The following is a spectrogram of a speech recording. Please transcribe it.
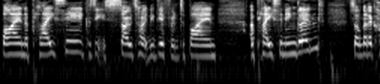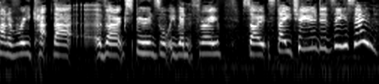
buying a place here because it is so totally different to buying a place in England. So I'm going to kind of recap that of our experience, what we went through. So stay tuned and see you soon.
